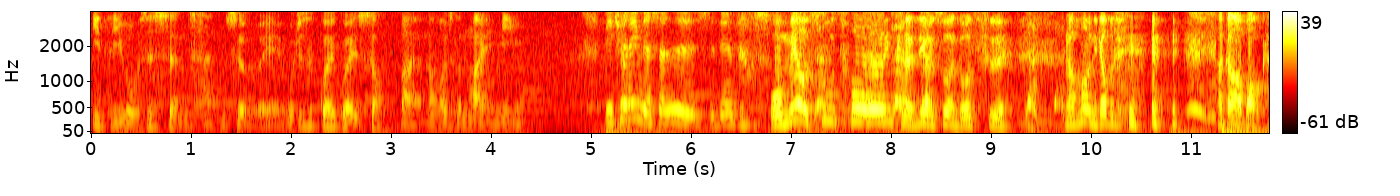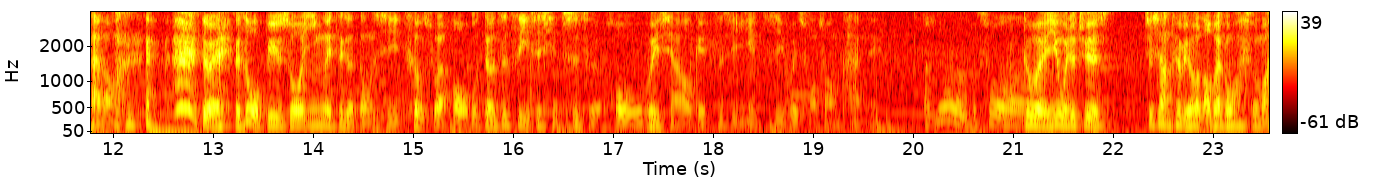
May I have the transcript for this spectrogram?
一直以为我是生产者哎、我就是乖乖上班，然后就是卖命，你确定你的生日时间没有说？我没有输错，你肯定有输很多次。然后你刚不是 他刚好帮我看哦，对。可是我必须说，因为这个东西测出来后，我得知自己是显示者后，我会想要给自己一点机会闯闯看哎。哦，那不错哦。对，因为我就觉得。就像特别有老板跟我说嘛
